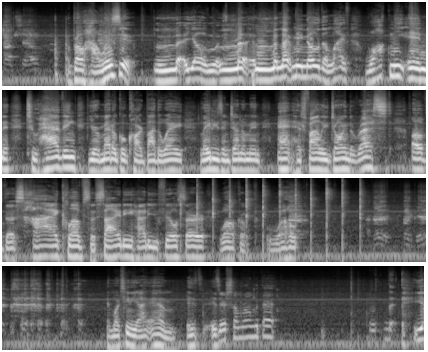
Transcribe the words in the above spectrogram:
top shelf. Bro, how is it? L- yo, l- l- let me know the life. Walk me in to having your medical card. By the way, ladies and gentlemen, Ant has finally joined the rest of this high club society. How do you feel, sir? Welcome. Well, I heard it. Okay. and Martini, I am. Is is there something wrong with that? Yo,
